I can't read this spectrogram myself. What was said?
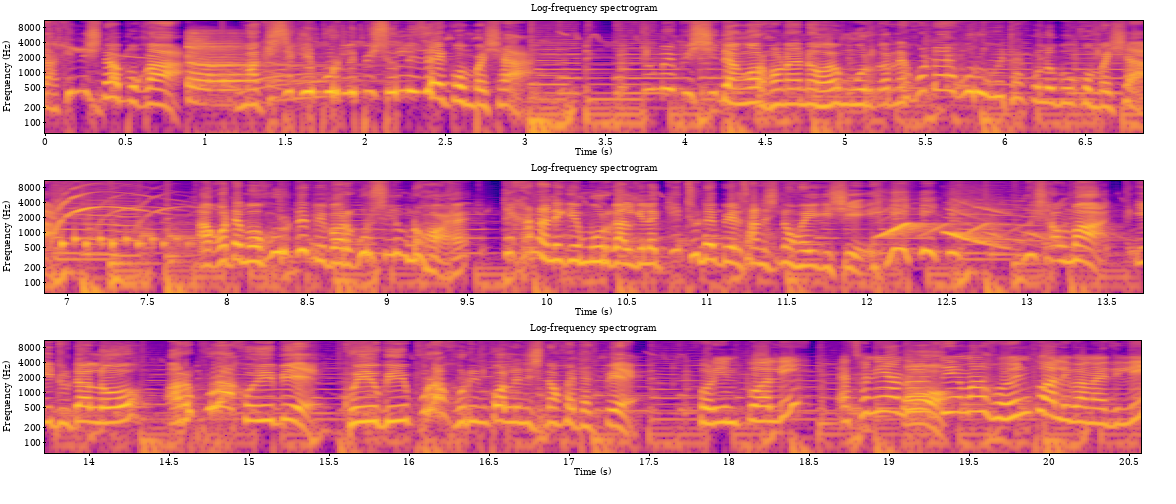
গাখীৰ নিচিনা বগা। মাখি চাখি পুৰলি পিছলি যায় গম পাইছা? তুমি বেছি ডাঙৰ হোৱা নহয় মোৰ কাৰণে সদায় সৰু হৈ থাকিব লাগিব গম পাইছা? আগতে মই সৰুতে ব্যৱহাৰ কৰিছিলো নহয়। দেখা নেকি মোৰ গালগিলা কি ধুনীয়া বেলচা নিচিনা হৈ গৈছে। তুই চালমা এই দুটা লো আৰু পুৰা খুৱাবি খুৱাই খুৱাই পুৰা হৰিণ পোৱালি নিচিনা হৈ থাকবে। হরিণ পোয়ালি এথনি আদর তুই আমার হরিণ পোয়ালি বানাই দিলি?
